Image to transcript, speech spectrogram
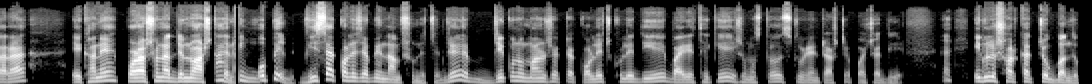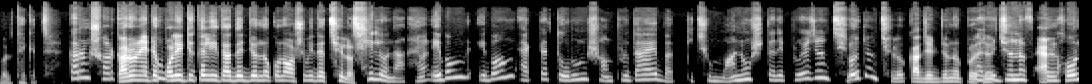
তারা এখানে পড়াশোনার জন্য আসছে না। ওপেন ভিসা কলেজ আপনি নাম শুনেছেন যে যেকোনো মানুষ একটা কলেজ খুলে দিয়ে বাইরে থেকে এই সমস্ত স্টুডেন্ট আসছে পয়সা দিয়ে। হ্যাঁ? এগুলো সরকার চোখ বন্ধ করে থেকেছে। কারণ কারণ এটা পলিটিক্যালি তাদের জন্য কোনো অসুবিধা ছিল ছিল না হ্যাঁ। এবং এবং একটা তরুণ সম্প্রদায় বা কিছু মানুষ তাদের প্রয়োজন ছিল। প্রয়োজন ছিল, কাজের জন্য প্রয়োজন জন্য এখন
